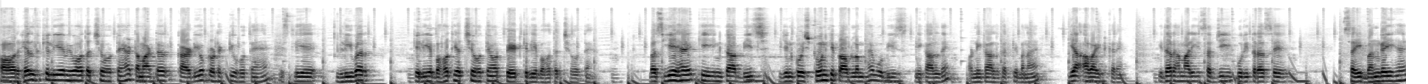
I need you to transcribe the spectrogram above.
और हेल्थ के लिए भी बहुत अच्छे होते हैं, टमाटर कार्डियो प्रोटेक्टिव होते हैं, इसलिए लीवर के लिए बहुत ही अच्छे होते हैं और पेट के लिए बहुत अच्छे होते हैं। बस ये है कि इनका बीज, जिनको स्टोन की प्रॉब्लम है, वो बीज निकाल दें और निकाल करके बनाएँ या अवॉइड करें। इधर हमारी सब्ज़ी पूरी तरह से सही बन गई है।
